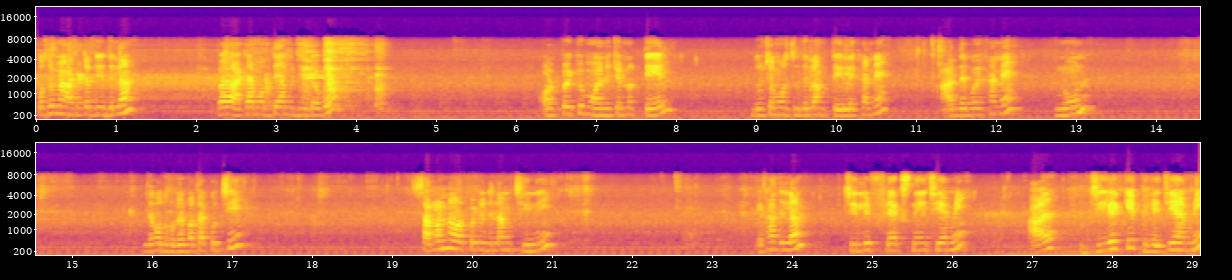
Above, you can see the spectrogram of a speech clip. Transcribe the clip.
প্রথমে আটাটা দিয়ে দিলাম। এবার আটার মধ্যে আমি দিয়ে দেবো অল্প একটু ময়নের জন্য তেল। দু চামচ দিয়ে দিলাম তেল এখানে। আর দেবো এখানে নুন। দেবো ধনে পাতা কুচি। সামান্য অল্প একটু দিলাম চিনি। এখানে দিলাম চিলি ফ্লেক্স নিয়েছি আমি। আর জিরেকে ভেজে আমি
